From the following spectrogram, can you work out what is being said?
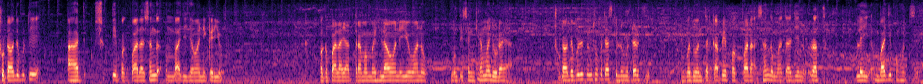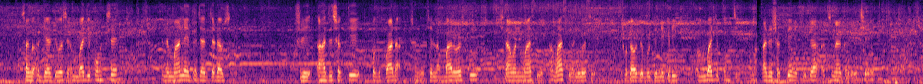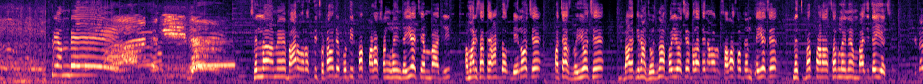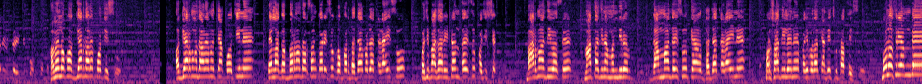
છોટાઉદેપુરથી આદ શક્તિ પગપાળા સંઘ અંબાજી જવા નીકળ્યો. પગપાળા યાત્રામાં મહિલાઓ અને યુવાનો મોટી સંખ્યામાં જોડાયા. છોટાઉદેપુરથી ત્રણસો પચાસ કિલોમીટરથી વધુ અંતર કાપી પગપાળા સંઘ માતાજીનો રથ લઈ અંબાજી પહોંચશે. સંઘ અગિયાર દિવસે અંબાજી પહોંચશે અને માને ધજા ચડાવશે. શ્રી આદિશક્તિ પગપાળા સંઘ છેલ્લા બાર વર્ષથી શ્રાવણ માસની અમાસના દિવસે છોટાઉદેપુરથી નીકળી અંબાજી પહોંચી આજે શક્તિની પૂજા અર્ચના કરીએ છીએ. છેલ્લા અમે બાર વર્ષથી છોટાઉદેપુરથી પગપાળા સંઘ લઈને જઈએ છીએ અંબાજી. અમારી સાથે આઠ દસ બહેનો છે, પચાસ ભાઈઓ છે, બાકીના જોજના ભાઈઓ છે, બધા થઈને અમે સવાસો જણ થઈએ છીએ ને પગપાળા સંઘ લઈને અંબાજી જઈએ છીએ. અમે લોકો અગિયાર દાડે પહોંચીશું. અગિયારમાં દાડે અમે ત્યાં પહોંચીને પહેલાં ગબ્બરના દર્શન કરીશું, ગબ્બર ધજા બધા ચડાવીશું, પછી પાછા રિટર્ન થઈશું, પછી બારમા દિવસે માતાજીના મંદિરે ગામમાં જઈશું, ત્યાં ધજા ચડાવીને, પ્રસાદી લઈને, પછી બધા ત્યાંથી છૂટા થઈશું. બોલો શ્રી અંબે!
